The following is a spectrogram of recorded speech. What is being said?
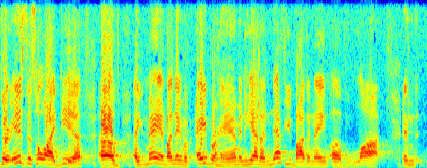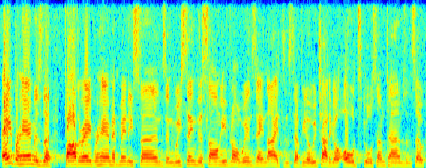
There is this whole idea of a man by the name of Abraham, and he had a nephew by the name of Lot. And Abraham is the father Abraham had many sons, and we sing this song even on Wednesday nights and stuff. You know, we try to go old school sometimes, and so,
